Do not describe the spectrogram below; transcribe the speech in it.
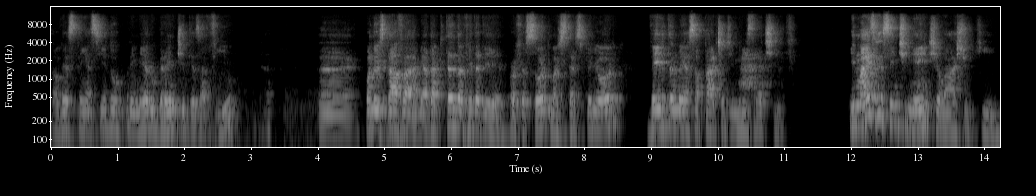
talvez tenha sido o primeiro grande desafio. Né? É, quando eu estava me adaptando à vida de professor do magistério superior, veio também essa parte administrativa. E mais recentemente, eu acho que,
